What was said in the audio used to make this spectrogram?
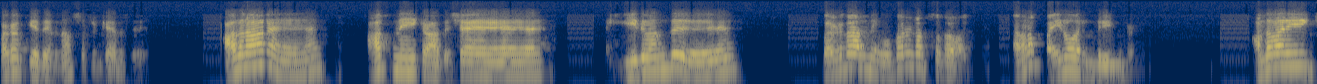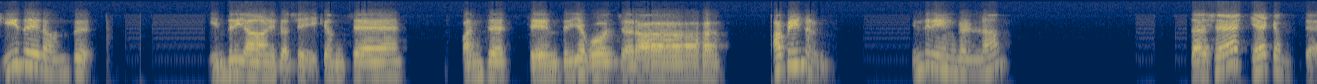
பகவத்கீதையில சொல்லிருக்கிறது? அதனால ஆத்மீகாதிஷ இது வந்து பிரகதாரணி உபரணம் சொல்ற அதனால பதினோரு இந்திரியங்கள். அந்த மாதிரி கீதையில வந்து இந்திரியாணி தசைகம் சே பஞ்ச சேந்திரிய கோச்சராக அப்படின்னு இருக்கு. இந்திரியங்கள்னா தச ஏகம் ச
